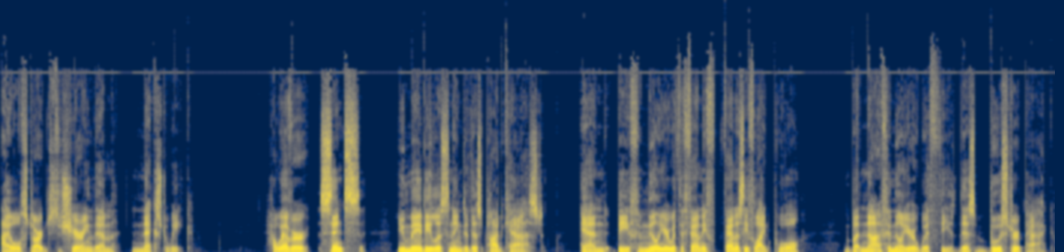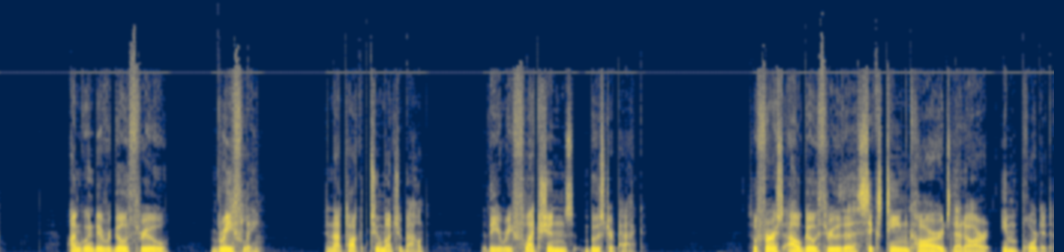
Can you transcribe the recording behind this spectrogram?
I will start sharing them next week. However, since you may be listening to this podcast and be familiar with the Fantasy Flight pool, but not familiar with the, this booster pack, I'm going to go through briefly and not talk too much about the Reflections booster pack. So, first, I'll go through the 16 cards that are imported.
